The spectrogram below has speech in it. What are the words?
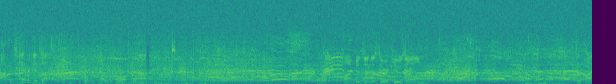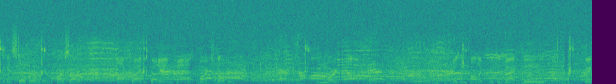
Hopkins never gives up, and consequently come out with it more often than not. Hopkins in the Syracuse zone. They're fine against Stoper over there on the far side. I'm trying to cut in past Mark Stover. Didn't work. Grayson Pollock gets it back to Greg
